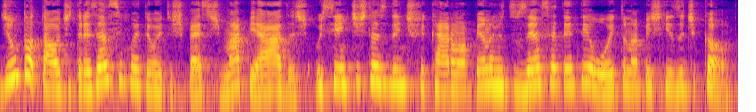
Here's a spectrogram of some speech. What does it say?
De um total de 358 espécies mapeadas, os cientistas identificaram apenas 278 na pesquisa de campo.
